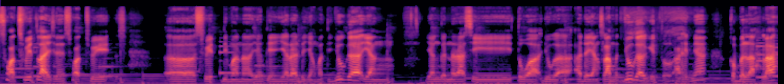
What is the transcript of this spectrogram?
swat sweet lah istilahnya swat sweet uh, sweet di mana yang teenager ada yang mati juga yang yang generasi tua juga ada yang selamat juga gitu akhirnya kebelahlah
